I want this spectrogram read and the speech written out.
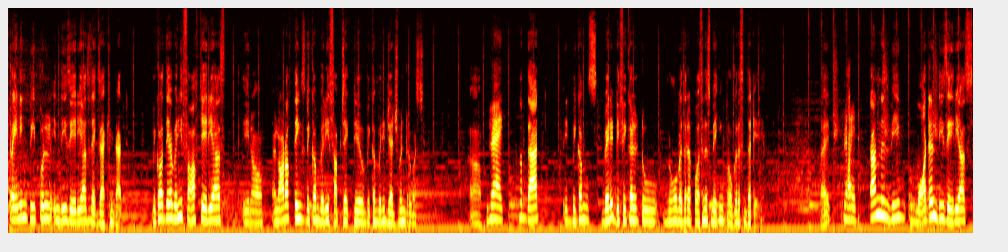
training people in these areas is exactly that. Because they are very soft areas, you know, a lot of things become very subjective, become very judgment driven. Uh, right. Of that, it becomes very difficult to know whether a person is making progress in that area right? Right. Done is we model these areas,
